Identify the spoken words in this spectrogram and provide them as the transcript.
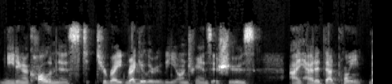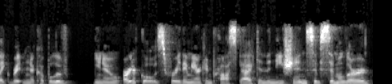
needing a columnist to write regularly on trans issues i had at that point like written a couple of you know, articles for the American Prospect and the Nation, so similar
